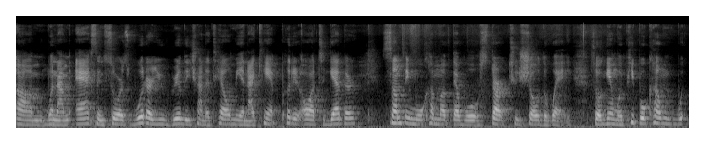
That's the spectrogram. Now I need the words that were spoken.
Um, when I'm asking source, what are you really trying to tell me? And I can't put it all together. Something will come up that will start to show the way. So again, when people come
